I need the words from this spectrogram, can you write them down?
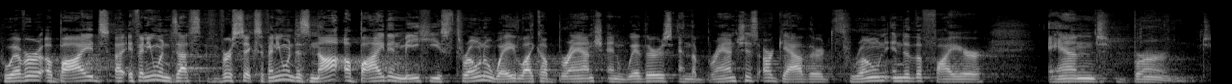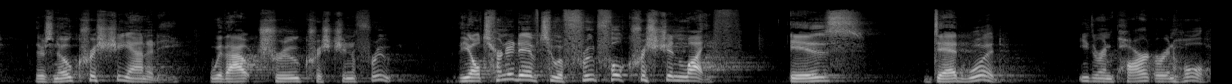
Whoever abides, uh, if anyone verse 6, if anyone does not abide in me, he's thrown away like a branch and withers, and the branches are gathered, thrown into the fire, and burned. There's no Christianity without true Christian fruit. The alternative to a fruitful Christian life is dead wood, either in part or in whole.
